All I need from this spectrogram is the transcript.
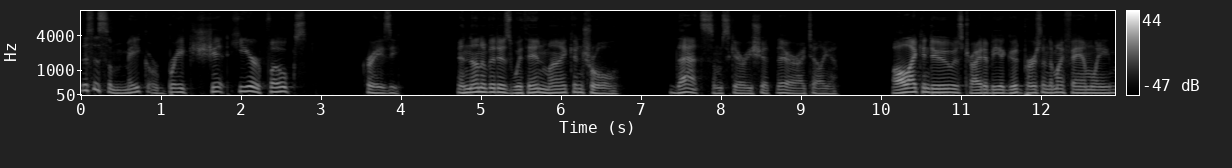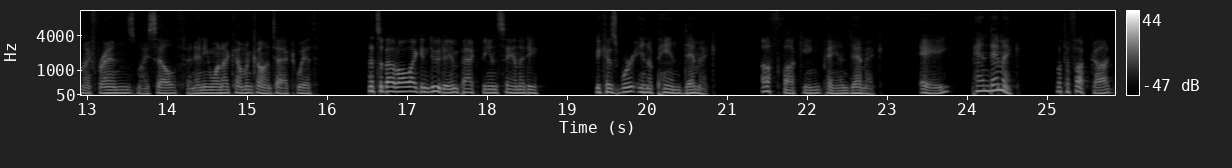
This is some make or break shit here, folks. Crazy. And none of it is within my control. That's some scary shit there, I tell you. All I can do is try to be a good person to my family, my friends, myself, and anyone I come in contact with. That's about all I can do to impact the insanity. Because we're in a pandemic. A fucking pandemic. A pandemic. What the fuck, God?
